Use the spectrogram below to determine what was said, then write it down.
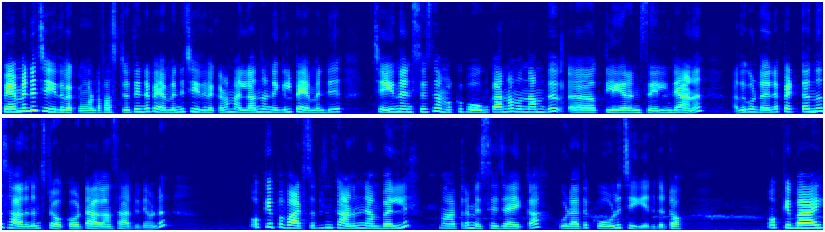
പേയ്മെന്റ് ചെയ്ത് വെക്കണം കേട്ടോ. ഫസ്റ്റത്തിന്റെ പേയ്മെന്റ് ചെയ്ത് വെക്കണം. അല്ലാന്നുണ്ടെങ്കിൽ പേയ്മെന്റ് ചെയ്യുന്നതനുസരിച്ച് നമുക്ക് പോകും. കാരണം ഒന്നാമത് ക്ലിയറൻസ് സെയിലിന്റെ ആണ്. അതുകൊണ്ട് തന്നെ പെട്ടെന്ന് സാധനം സ്റ്റോക്ക് ഔട്ട് ആകാൻ സാധ്യതയുണ്ട്. ഓക്കെ ഇപ്പോൾ വാട്സപ്പിൽ കാണുന്ന നമ്പറിൽ മാത്രം മെസ്സേജ് അയക്കുക കൂടാതെ കോൾ ചെയ്യരുത് കേട്ടോ ഓക്കെ ബൈ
